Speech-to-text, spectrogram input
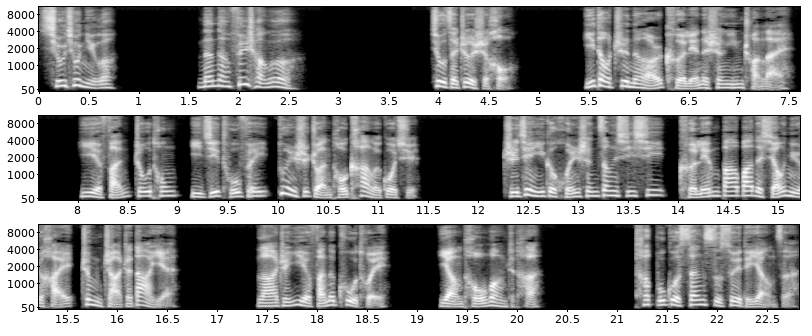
求求你了，楠楠非常饿。就在这时候，一道稚嫩而可怜的声音传来，叶凡、周通以及屠飞顿时转头看了过去。只见一个浑身脏兮兮、可怜巴巴的小女孩正眨着大眼，拉着叶凡的裤腿，仰头望着他。她不过三四岁的样子，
